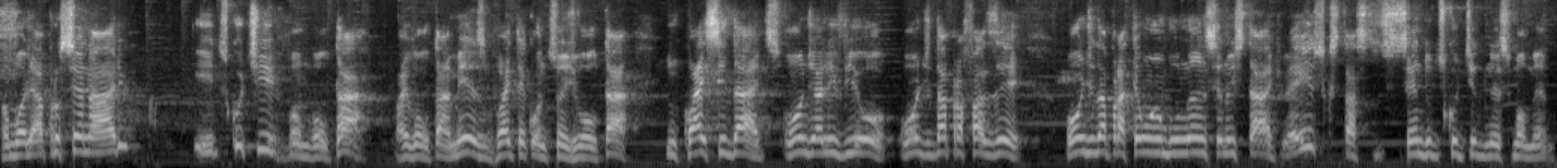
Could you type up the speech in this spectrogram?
vamos olhar para o cenário e discutir. Vamos voltar? Vai voltar mesmo? Vai ter condições de voltar? Em quais cidades? Onde aliviou? Onde dá para fazer? Onde dá para ter uma ambulância no estádio? É isso que está sendo discutido nesse momento.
